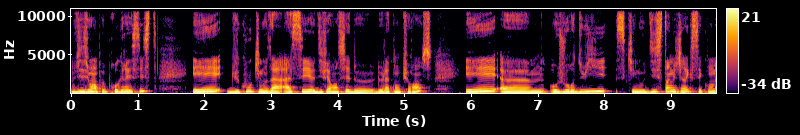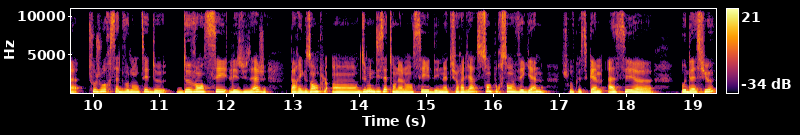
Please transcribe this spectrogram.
vision un peu progressiste et du coup qui nous a assez différenciés de, de la concurrence. Et euh, aujourd'hui, ce qui nous distingue, je dirais c'est qu'on a toujours cette volonté de devancer les usages. Par exemple, en 2017, on a lancé des Naturalia 100% vegan. Je trouve que c'est quand même assez euh, audacieux.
